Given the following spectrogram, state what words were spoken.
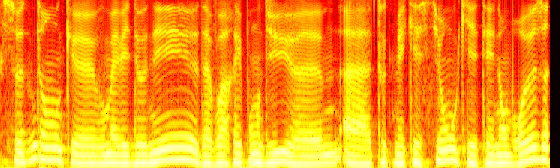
ce temps que vous m'avez donné, d'avoir répondu euh, à toutes mes questions qui étaient nombreuses.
